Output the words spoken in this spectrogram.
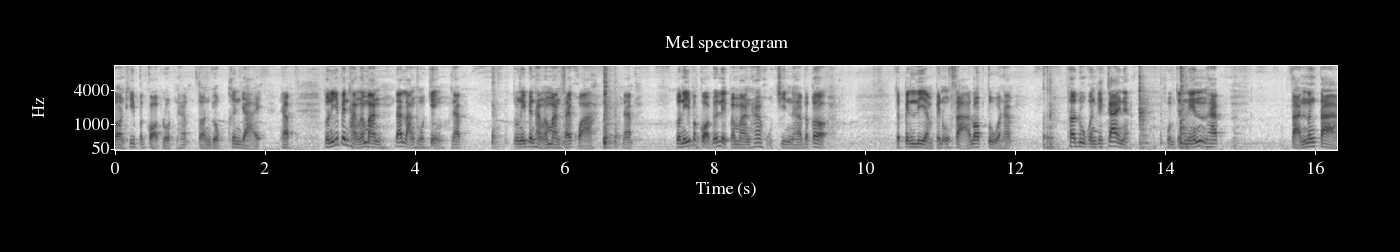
ตอนที่ประกอบรถนะครับ ตอนยกเคลื่อนย้ายนะครับ ตัวนี้จะเป็นถังน้ำมันด้านหลังหัวเก่งนะครับ ตรงนี้เป็นถังน้ำมันซ้ายขวานะครับ ตัวนี้ประกอบด้วยเหล็กประมาณ5 6ชิ้นนะครับ แล้วก็จะเป็นเหลี่ยมเป็นองศารอบตัวนะครับ ถ้าดูกันใกล้ๆเนี่ย ผมจะเน้นนะครับ สันต่าง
